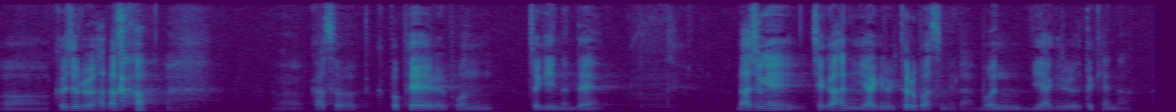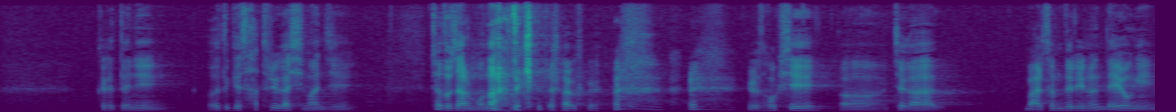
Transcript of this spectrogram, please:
어, 거절을 하다가 어, 가서 그 부패를 본 적이 있는데 나중에 제가 한 이야기를 들어봤습니다. 뭔 이야기를 어떻게 했나? 그랬더니 어떻게 사투리가 심한지 저도 잘 못 알아듣겠더라고요. 그래서 혹시 어, 제가 말씀드리는 내용이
